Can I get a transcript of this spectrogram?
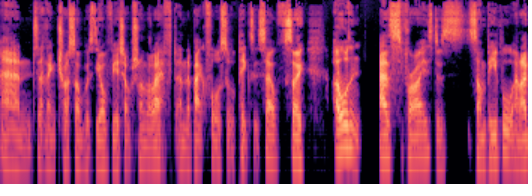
And I think Trossard was the obvious option on the left, and the back four sort of picks itself. So I wasn't as surprised as some people, and I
